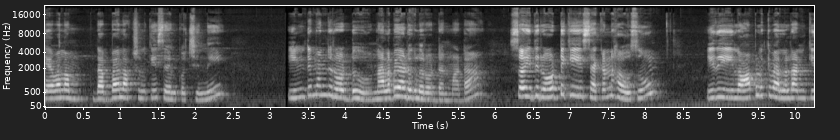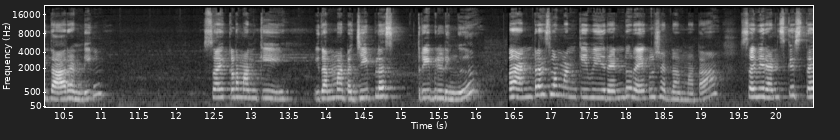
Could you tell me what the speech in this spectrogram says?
కేవలం డెబ్బై లక్షలకి సేల్కి వచ్చింది ఇంటి ముందు రోడ్డు నలభై అడుగుల రోడ్డు అనమాట సో ఇది రోడ్డుకి సెకండ్ హౌసు. ఇది లోపలికి వెళ్ళడానికి దారండి సో ఇక్కడ మనకి ఇదనమాట G plus three building. So ఎంట్రన్స్లో మనకి ఇవి రెండు రేకుల షెడ్ అనమాట సో ఇవి రెంట్స్కి ఇస్తే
